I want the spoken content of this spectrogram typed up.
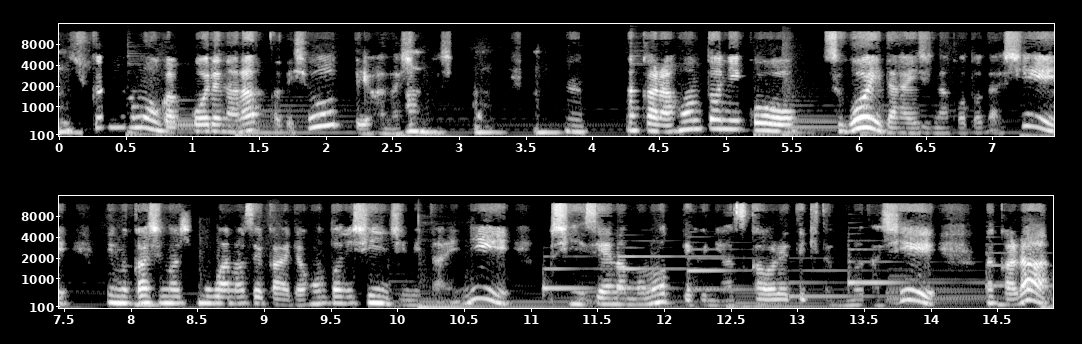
うん、仕組みはもう学校で習ったでしょっていう話をした。うん、だから本当にこうすごい大事なことだし昔の神話の世界で本当に神事みたいに神聖なものっていう風に扱われてきたものだしだから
